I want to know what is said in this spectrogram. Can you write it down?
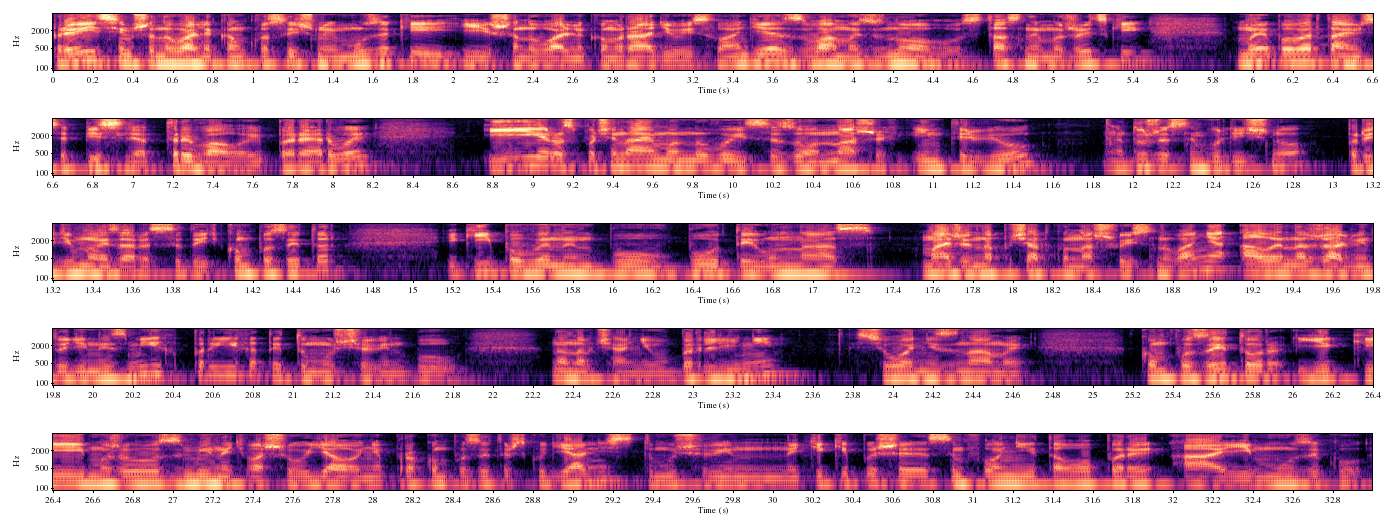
Привіт всім шанувальникам класичної музики і шанувальникам Радіо Ісландія. З вами знову Стас Неможицький. Ми повертаємося після тривалої перерви і розпочинаємо новий сезон наших інтерв'ю. Дуже символічно. Переді мною зараз сидить композитор, який повинен був бути у нас майже на початку нашого існування, але, на жаль, він тоді не зміг приїхати, тому що він був на навчанні в Берліні. Сьогодні з нами композитор, який можливо змінить ваше уявлення про композиторську діяльність, тому що він не тільки пише симфонії та опери, а й музику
